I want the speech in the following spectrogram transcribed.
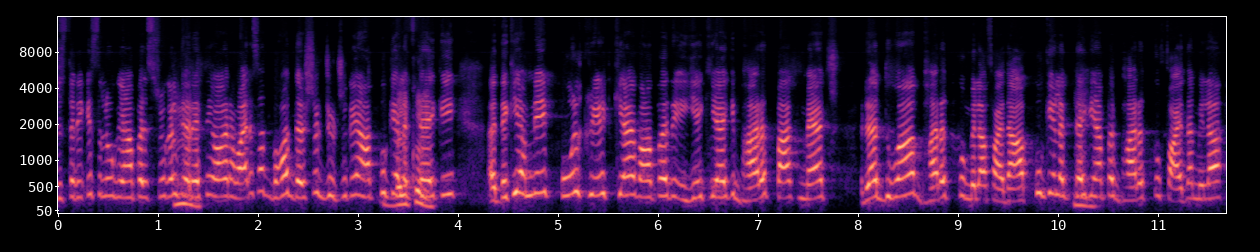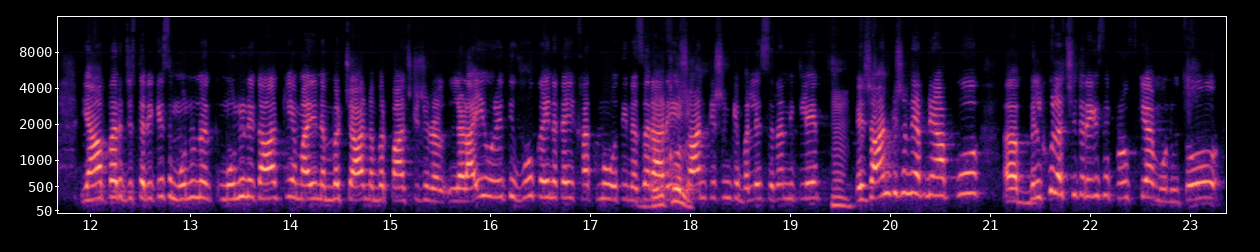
जिस तरीके से लोग यहाँ पर स्ट्रगल कर हम्म। रहे थे और हमारे साथ बहुत दर्शक जुड़ चुके हैं। आपको क्या लगता है कि देखिए हमने एक पोल क्रिएट किया है वहाँ पर ये किया है कि भारत पाक मैच रद्द हुआ भारत को मिला फ़ायदा। आपको क्या लगता है कि हम्म। यहाँ पर भारत को फ़ायदा मिला? यहाँ पर जिस तरीके से मोनू ने मोनू ने कहा कि हमारी नंबर चार नंबर पाँच की जो लड़ाई हो रही थी वो कहीं ना कहीं खत्म होती नज़र आ रही है। ईशान किशन के बल्ले से रन निकले। हम्म। ईशान किशन ने अपने आप को बिल्कुल अच्छी तरीके से प्रूव किया मोनू। तो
